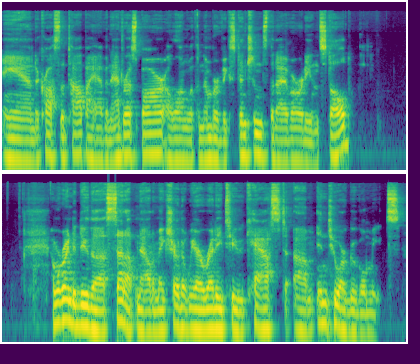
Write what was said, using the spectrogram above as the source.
and across the top I have an address bar along with a number of extensions that I have already installed. And we're going to do the setup now to make sure that we are ready to cast um, into our Google Meets.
